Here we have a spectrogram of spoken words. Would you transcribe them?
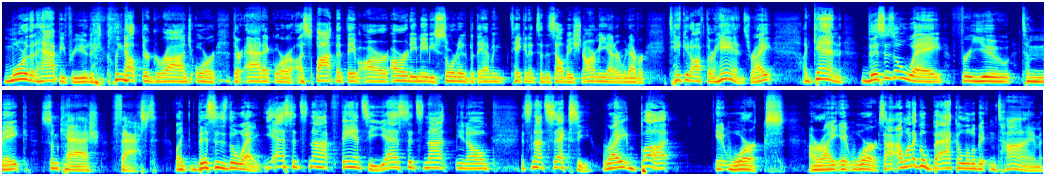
more than happy for you to clean out their garage or their attic or a spot that they've are already maybe sorted, but they haven't taken it to the Salvation Army yet or whatever. Take it off their hands, right? Again, this is a way for you to make some cash fast. Like, this is the way. Yes, it's not fancy. Yes, it's not, you know, it's not sexy, right? But it works. All right, it works. I, I want to go back a little bit in time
